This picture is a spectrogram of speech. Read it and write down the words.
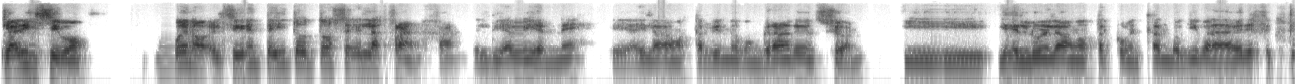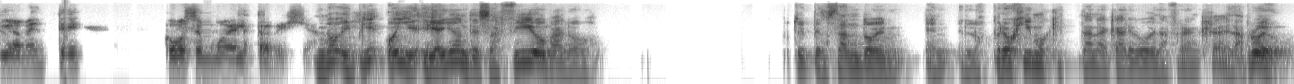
Clarísimo. Bueno, el siguiente hito entonces es la franja, el día viernes, ahí la vamos a estar viendo con gran atención y, el lunes la vamos a estar comentando aquí para ver efectivamente cómo se mueve la estrategia. No, y, oye, y hay un desafío para los... Estoy pensando en, en, los prójimos que están a cargo de la franja de la prueba.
